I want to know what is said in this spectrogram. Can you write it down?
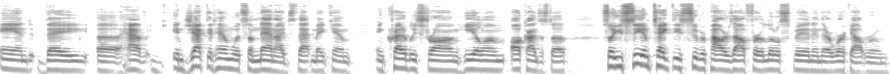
and they uh, have injected him with some nanites that make him incredibly strong, heal him, all kinds of stuff. So you see him take these superpowers out for a little spin in their workout room.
